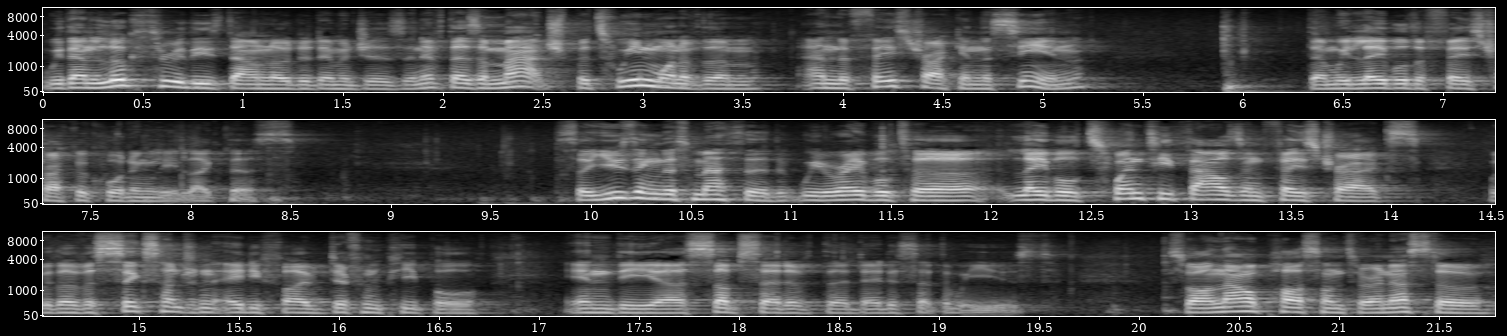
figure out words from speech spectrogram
We then look through these downloaded images, and if there's a match between one of them and the face track in the scene, then we label the face track accordingly, like this. So using this method, we were able to label 20,000 face tracks with over 685 different people in the uh, subset of the dataset that we used. So I'll now pass on to Ernesto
